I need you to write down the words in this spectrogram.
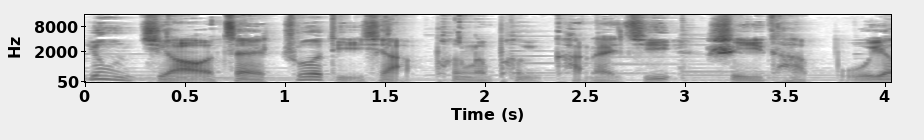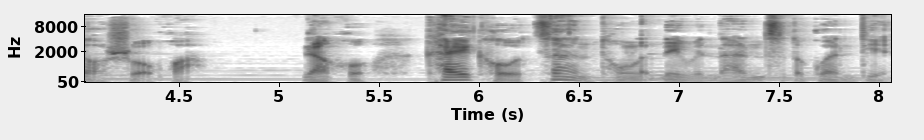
用脚在桌底下碰了碰卡耐基，示意他不要说话，然后开口赞同了那位男子的观点，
